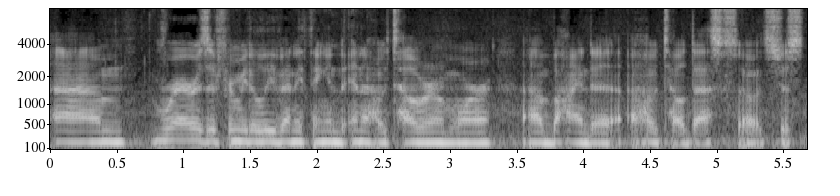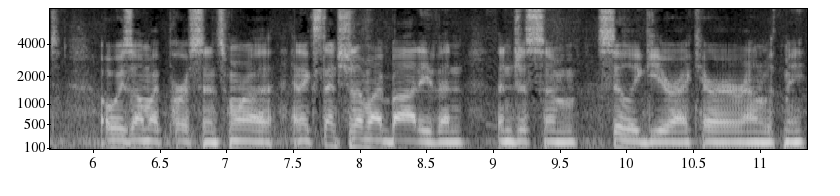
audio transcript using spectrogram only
Um, rare is it for me to leave anything in, in a hotel room or uh, behind a, a, hotel desk. So it's just always on my person. It's more a, an extension of my body than than just some silly gear I carry around with me.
